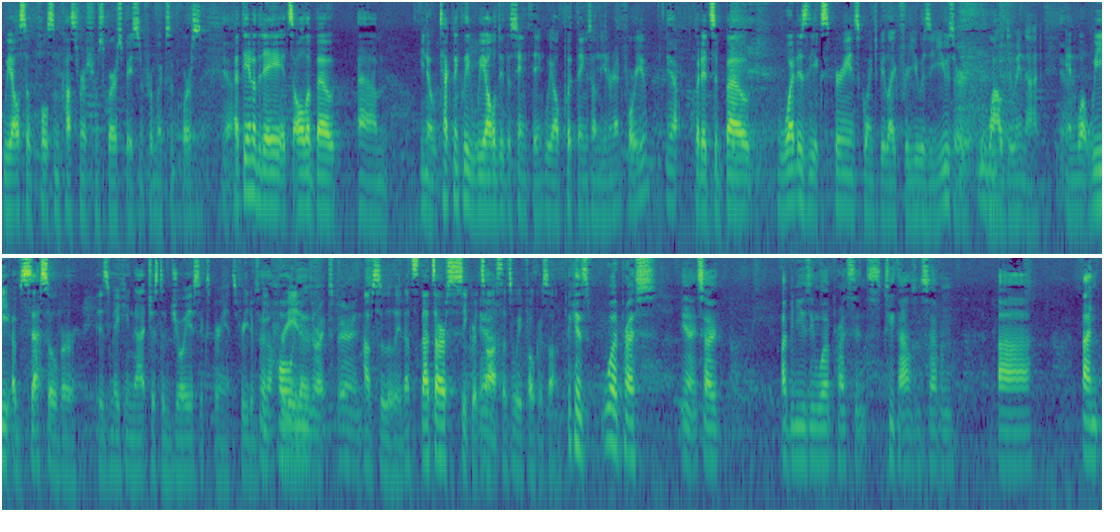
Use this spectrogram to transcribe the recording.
We also pull some customers from Squarespace and from Wix, of course. Yeah. At the end of the day, it's all about, um, you know, technically we all do the same thing. We all put things on the internet for you. Yeah. But it's about what is the experience going to be like for you as a user while doing that. Yeah. And what we obsess over is making that just a joyous experience for you to So be the whole creative. user experience. Absolutely. That's that's our secret Yeah. sauce. That's what we focus on. because WordPress, you know, so I've been using WordPress since 2007, uh, and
